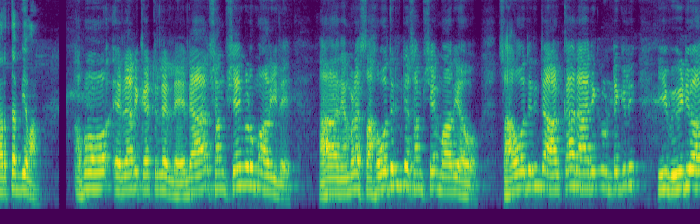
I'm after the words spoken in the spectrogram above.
കർത്തവ്യമാണ്. അപ്പോൾ എല്ലാവരും കേട്ടില്ലല്ലേ? എല്ലാ സംശയങ്ങളും മാറിയില്ലേ? ആ നമ്മുടെ സഹോദരിന്റെ സംശയം മാറിയാവും. സഹോദരിന്റെ ആൾക്കാർ ആരെങ്കിലും ഉണ്ടെങ്കിൽ ഈ വീഡിയോ ആ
